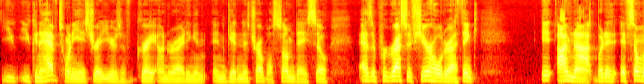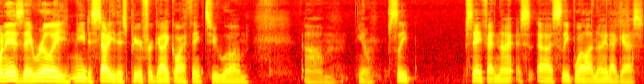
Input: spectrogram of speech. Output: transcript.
you you can have 28 straight years of great underwriting and, and get into trouble someday. So, as a progressive shareholder, I think it, I'm not, but if, if, someone is, they really need to study this period for Geico. I think to, um, um, you know, sleep safe at night, uh, sleep well at night. I guess.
